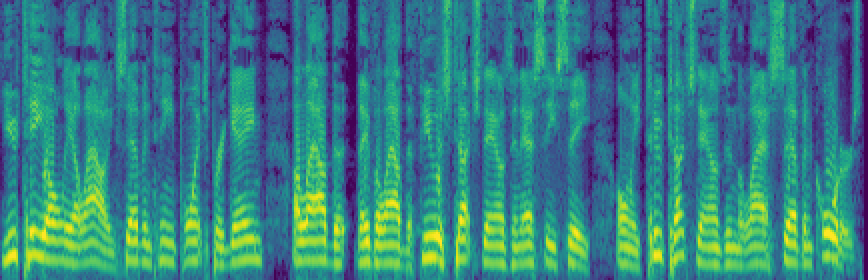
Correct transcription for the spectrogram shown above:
UT only allowing 17 points per game, allowed the, they've allowed the fewest touchdowns in SEC. Only two touchdowns in the last seven quarters.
